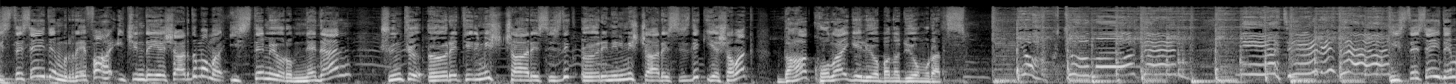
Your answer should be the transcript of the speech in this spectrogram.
İsteseydim refah içinde yaşardım ama istemiyorum. Neden? Çünkü öğretilmiş çaresizlik, öğrenilmiş çaresizlik yaşamak daha kolay geliyor bana diyor Murat. İsteseydim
